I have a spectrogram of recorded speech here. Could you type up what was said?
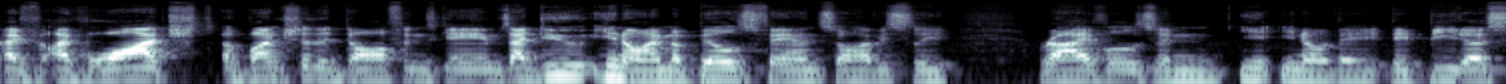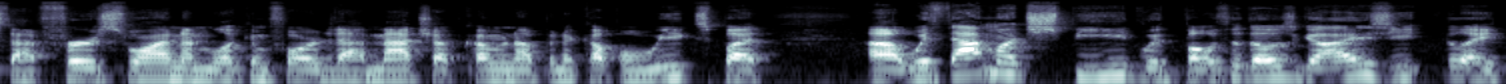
I've I've watched a bunch of the Dolphins games. I do, you know, I'm a Bills fan, so obviously rivals and you know they they beat us that first one. I'm looking forward to that matchup coming up in a couple weeks but uh, with that much speed with both of those guys you like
